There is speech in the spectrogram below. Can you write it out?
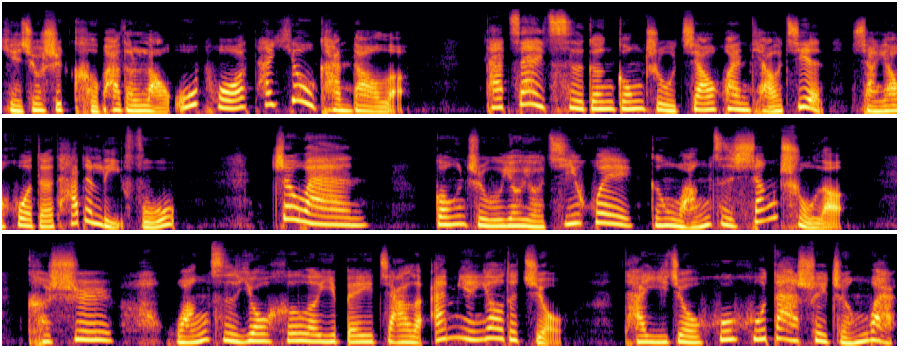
也就是可怕的老巫婆，她又看到了。她再次跟公主交换条件，想要获得她的礼服。这晚，公主又有机会跟王子相处了。可是，王子又喝了一杯加了安眠药的酒，他依旧呼呼大睡整晚，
